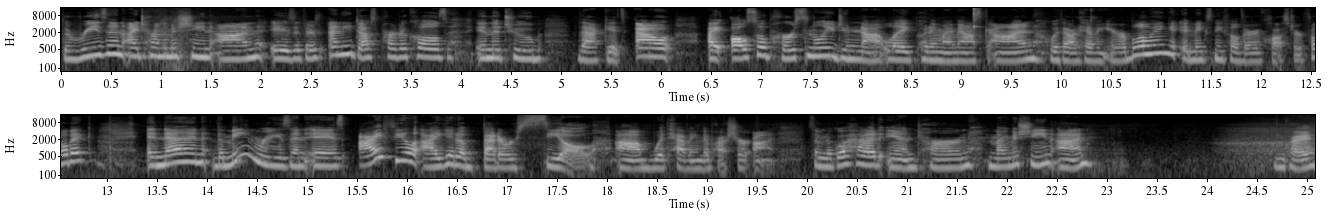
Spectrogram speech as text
The reason I turn the machine on is if there's any dust particles in the tube that gets out. I also personally do not like putting my mask on without having air blowing. It makes me feel very claustrophobic. And then the main reason is I feel I get a better seal um, with having the pressure on. So I'm gonna go ahead and turn my machine on. Okay,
